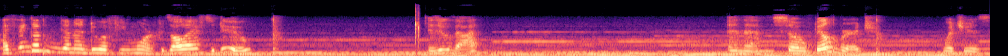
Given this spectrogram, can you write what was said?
I think I'm gonna do a few more, because all I have to do is do that. And then, so build bridge, which is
